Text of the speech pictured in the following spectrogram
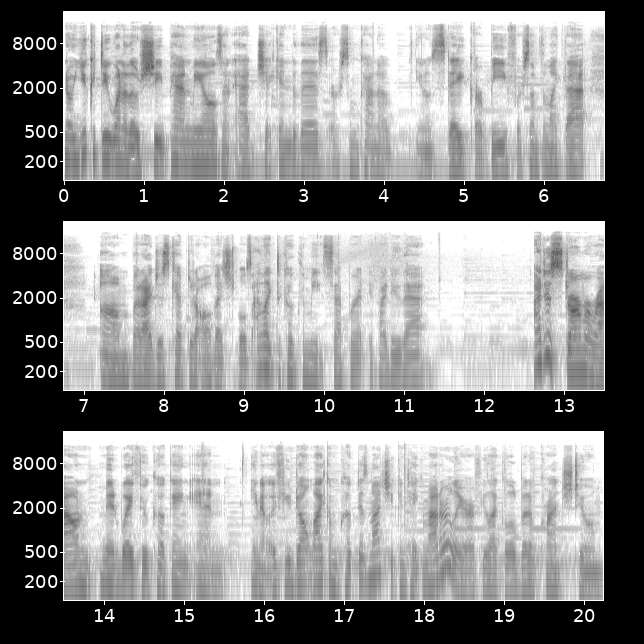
Know, you could do one of those sheet pan meals and add chicken to this or some kind of, you know, steak or beef or something like that. Um, but I just kept it all vegetables. I like to cook the meat separate if I do that. I just stir them around midway through cooking and you know, if you don't like them cooked as much, you can take them out earlier if you like a little bit of crunch to them,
